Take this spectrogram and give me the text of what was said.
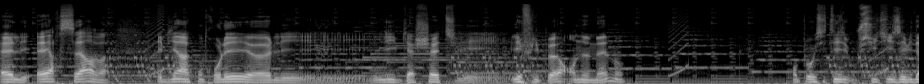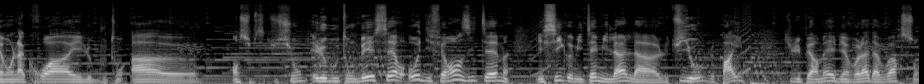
L et R servent eh bien, à contrôler les, les gâchettes, les, les flippers en eux-mêmes. On peut aussi uti- aussi utiliser évidemment la croix et le bouton A en substitution. Et le bouton B sert aux différents items. Ici, comme item, il a le tuyau, le pipe, qui lui permet eh voilà, d'avoir son,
